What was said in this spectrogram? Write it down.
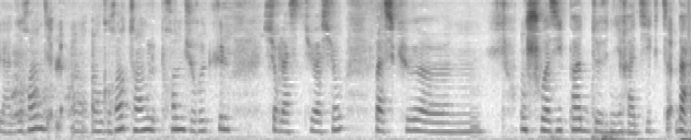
la grande, en, grand angle, prendre du recul sur la situation parce que euh, on choisit pas de devenir addict. Bah,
